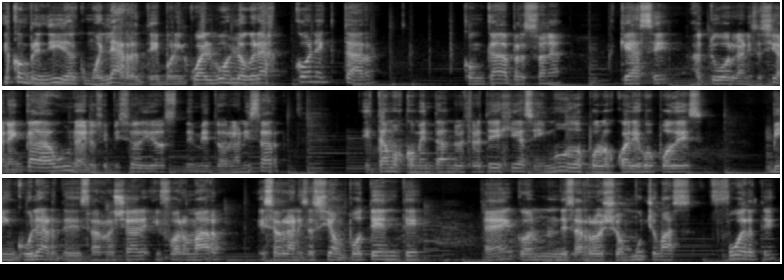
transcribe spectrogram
es comprendida como el arte por el cual vos lográs conectar con cada persona que hace a tu organización. En cada uno de los episodios de Método Organizar estamos comentando estrategias y modos por los cuales vos podés vincularte, desarrollar y formar esa organización potente ¿eh? con un desarrollo mucho más fuerte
